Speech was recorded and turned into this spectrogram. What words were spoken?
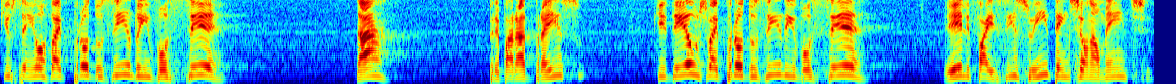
Que o Senhor vai produzindo em você, tá? Preparado para isso? Que Deus vai produzindo em você, Ele faz isso intencionalmente,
